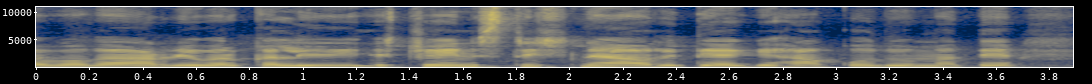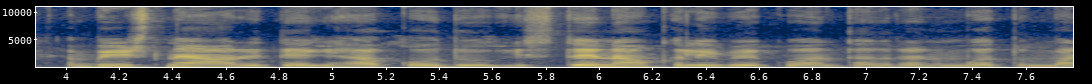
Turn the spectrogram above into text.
ಇವಾಗ ಅರಿ ವರ್ಕಲ್ಲಿ ಚೈನ್ ಸ್ಟಿಚ್ನ ಯಾವ ರೀತಿಯಾಗಿ ಹಾಕೋದು ಮತ್ತು ಬೀಡ್ಸ್ನ ಯಾವ ರೀತಿಯಾಗಿ ಹಾಕೋದು ಇಷ್ಟೇ ನಾವು ಕಲಿಬೇಕು ಅಂತಂದ್ರೆ ನಮ್ಗೆ ತುಂಬಾ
